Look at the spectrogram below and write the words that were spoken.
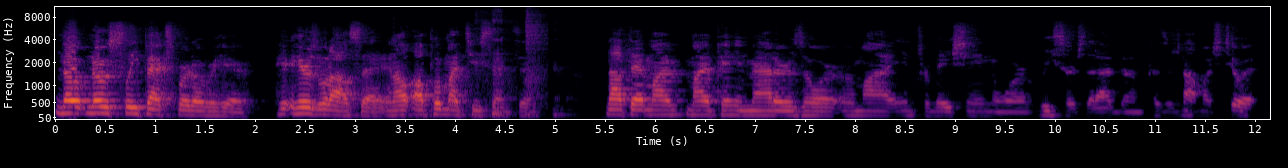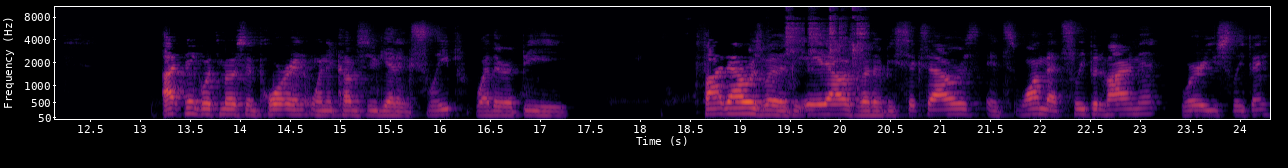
No, no sleep expert over here. Here- Here's what I'll say, and I'll, I'll put my two cents in. Not that my my opinion matters or or my information or research that I've done because there's not much to it. I think what's most important when it comes to getting sleep, whether it be five hours, whether it be eight hours, whether it be six hours, it's one that sleep environment. Where are you sleeping?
